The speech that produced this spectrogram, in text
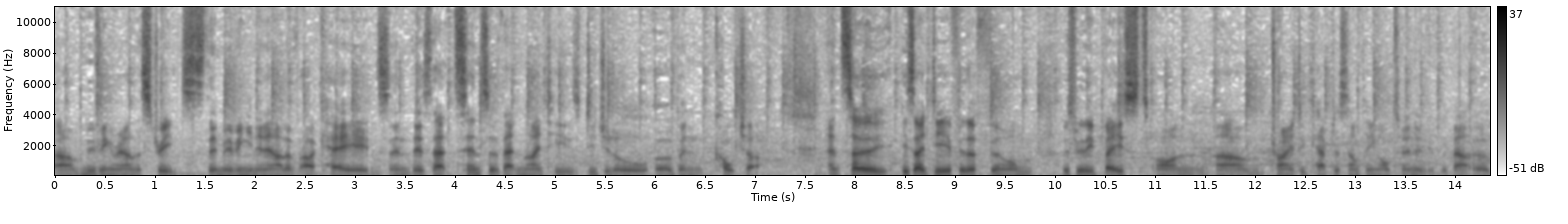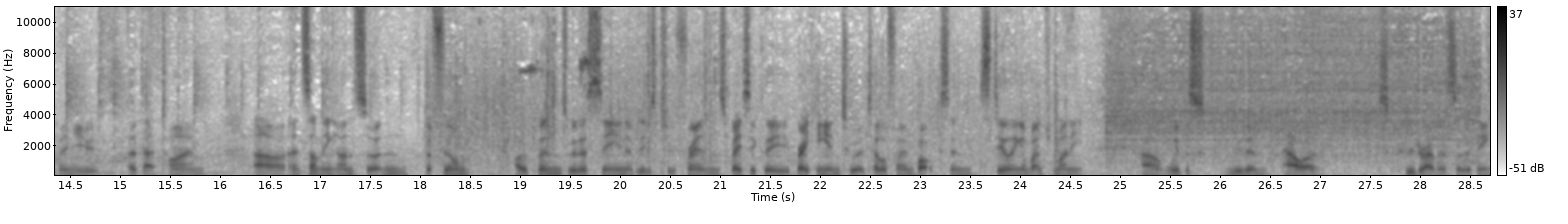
um, moving around the streets, they're moving in and out of arcades and there's that sense of that 90s digital urban culture. And so his idea for the film was really based on um, trying to capture something alternative about urban youth at that time uh, and something uncertain. The film opens with a scene of these two friends basically breaking into a telephone box and stealing a bunch of money uh, with, a, with a power screwdriver sort of thing.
